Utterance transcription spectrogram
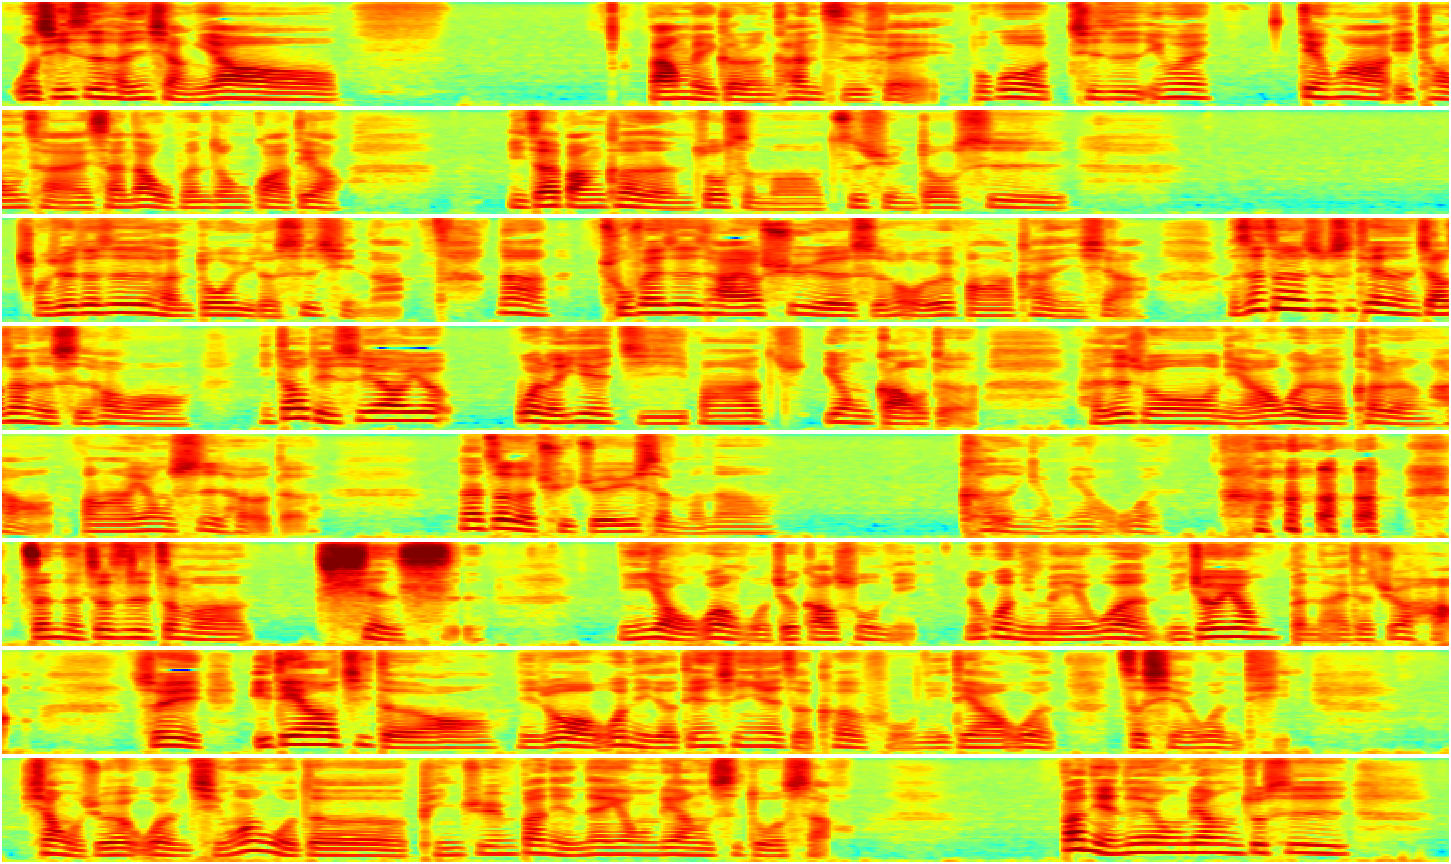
我其实很想要帮每个人看资费，不过其实因为电话一通才三到五分钟挂掉。你在帮客人做什么咨询都是，我觉得这是很多余的事情啊。那除非是他要续约的时候，我会帮他看一下。可是这个就是天人交战的时候哦，你到底是要用为了业绩帮他用高的，还是说你要为了客人好帮他用适合的？那这个取决于什么呢？客人有没有问？真的就是这么现实。你有问我就告诉你，如果你没问，你就用本来的就好。所以一定要记得哦，你如果问你的电信业者客服，你一定要问这些问题。像我就会问，请问我的平均半年内用量是多少？半年内用量就是，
